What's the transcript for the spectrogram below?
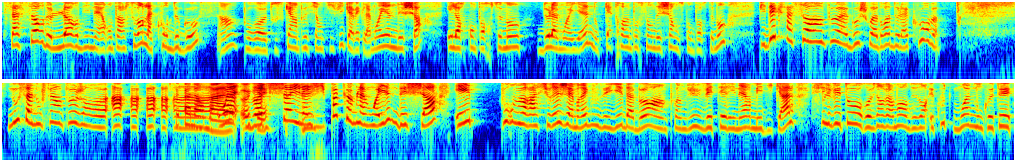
ça sort de l'ordinaire. On parle souvent de la courbe de Gauss, hein, pour euh, tout ce qui est un peu scientifique, avec la moyenne des chats et leur comportement de la moyenne. Donc 80% des chats ont ce comportement. Puis dès que ça sort un peu à gauche ou à droite de la courbe, nous, ça nous fait un peu genre euh, ah ah ah ah. C'est pas normal. Ouais, votre chat, il agit pas comme la moyenne des chats et pour me rassurer, j'aimerais que vous ayez d'abord un point de vue vétérinaire médical. Si le veto revient vers moi en disant écoute, moi de mon côté,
